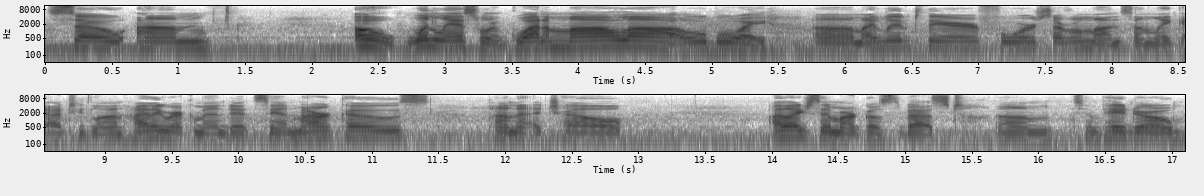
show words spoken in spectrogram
So, um, oh, one last one. Guatemala. Oh boy. Um, I lived there for several months on Lake Atitlan. Highly recommend it. San Marcos, Panajachel. I like San Marcos the best. Um, San Pedro.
